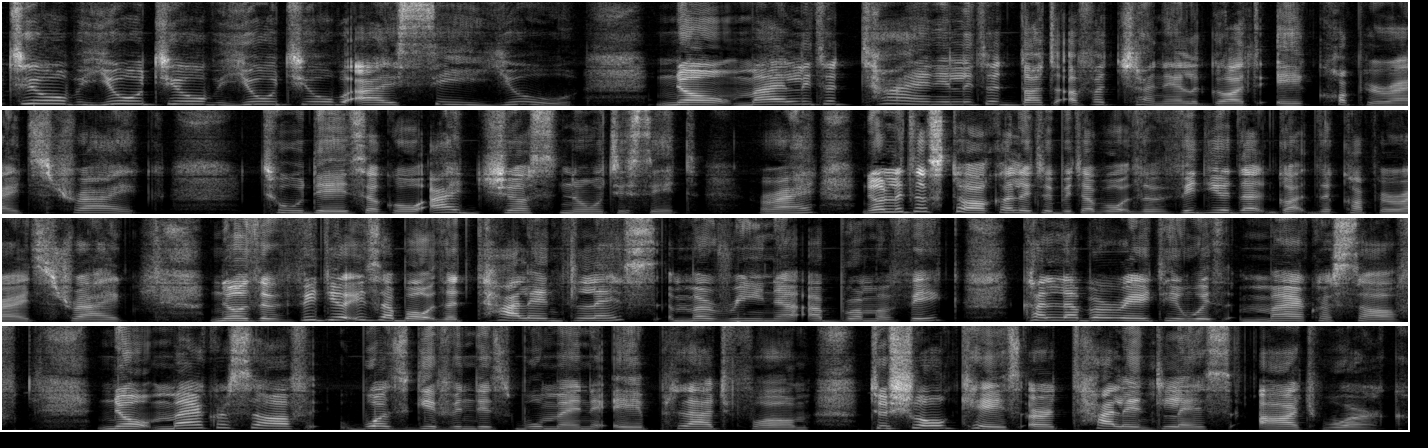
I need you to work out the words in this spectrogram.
YouTube, YouTube, YouTube, I see you. Now, my little tiny little dot of a channel got a copyright strike two days ago. I just noticed it, right? Now let us talk a little bit about the video that got the copyright strike. Now the video is about the talentless Marina Abramovic collaborating with Microsoft. Now Microsoft was giving this woman a platform to showcase her talentless artwork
